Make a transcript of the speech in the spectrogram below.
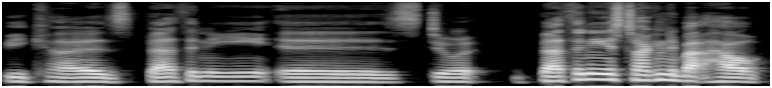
because Bethenny is doing, Bethenny is talking about how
